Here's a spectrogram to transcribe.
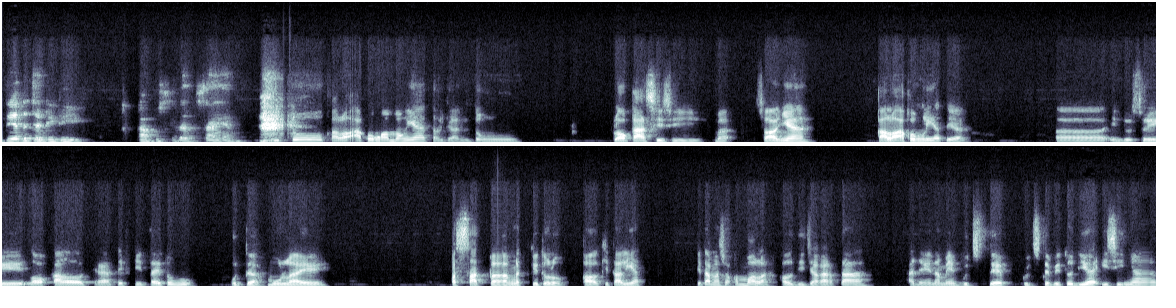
itu yang terjadi di kampus kita sayang. Itu kalau aku ngomongnya tergantung lokasi sih, Mbak. Soalnya kalau aku ngelihat ya eh, industri lokal kreatif kita itu udah mulai pesat banget gitu loh. Kalau kita lihat, kita masuk ke mall lah. Kalau di Jakarta ada yang namanya Good Step. Good Step itu dia isinya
